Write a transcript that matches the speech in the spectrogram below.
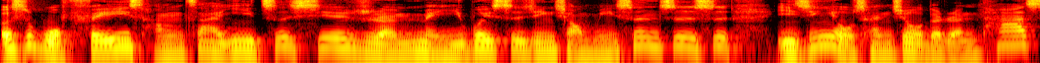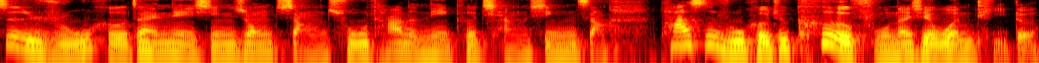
而是我非常在意这些人每一位市井小民，甚至是已经有成就的人，他是如何在内心中长出他的那颗强心脏，他是如何去克服那些问题的。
